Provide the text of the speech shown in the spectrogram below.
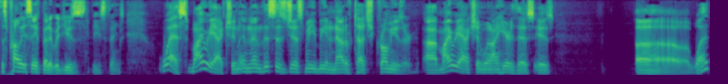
It's probably a safe bet it would use these things. Wes, my reaction, and then this is just me being an out of touch Chrome user. Uh, my reaction when I hear this is, uh, what?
